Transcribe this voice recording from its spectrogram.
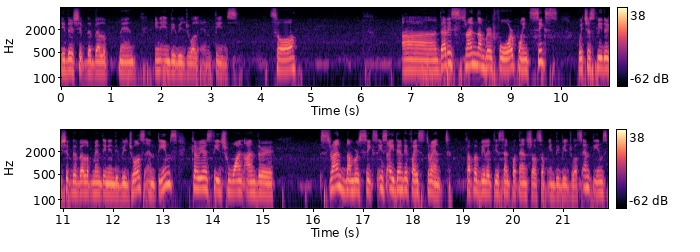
leadership development in individual and teams. So, uh, that is strand number 4.6, which is leadership development in individuals and teams. Career stage 1 under Strand number six is identify strength, capabilities, and potentials of individuals and teams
